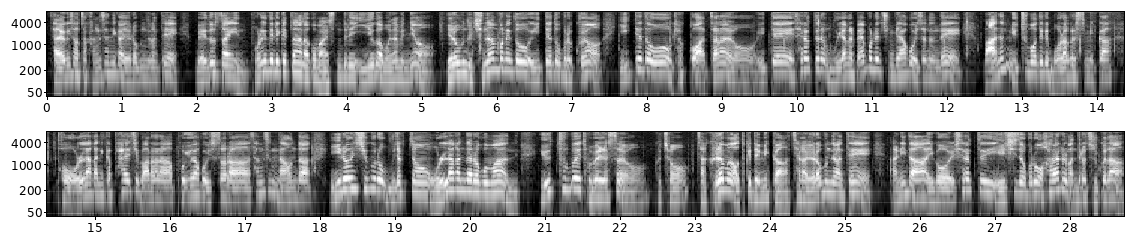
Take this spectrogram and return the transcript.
자, 여기서 저 강산이가 여러분들한테 매도 사인 보내드리겠다라고 말씀드린 이유가 뭐냐면요. 여러분들 지난번에도 이때도 그렇고요. 이때도 겪어왔잖아요. 이때 세력들은 물량을 빼버릴 준비하고 있었는데 많은 유튜버들이 뭐라 그랬습니까? 더 올라가니까 팔지 말아라. 보유하고 있어라. 상승 나온다. 이런 식으로 무작정 올라간다라고만 유튜브에 도배를 했어요. 그쵸? 자, 그러면 어떻게 됩니까? 제가 여러분들한테 아니다. 이거 세력들이 일시적으로 하락을 만들어 줄 거다.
